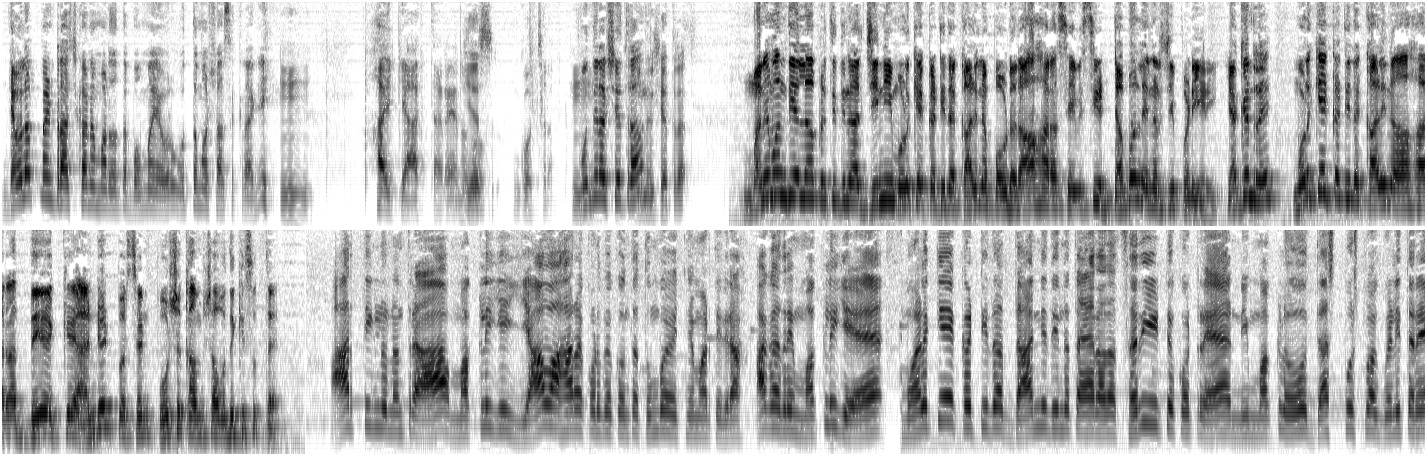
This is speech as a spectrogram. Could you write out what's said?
ಡೆವಲಪ್ಮೆಂಟ್ ರಾಜಕಾರಣ ಮಾಡಿದಂತ ಬೊಮ್ಮಾಯಿ ಅವರು ಉತ್ತಮ ಶಾಸಕರಾಗಿ ಆಯ್ಕೆ ಆಗ್ತಾರೆ ಅನ್ನೋದು Yes. ಗೋಚರ. ಮುಂದಿನ ಕ್ಷೇತ್ರ? ಮುಂದಿನ ಕ್ಷೇತ್ರ. ಮನೆ ಮಂದಿಯೆಲ್ಲ ಪ್ರತಿದಿನ ಜೀನಿ ಮೊಳಕೆ ಕಟ್ಟಿದ ಕಾಳಿನ ಪೌಡರ್ ಆಹಾರ ಸೇವಿಸಿ ಡಬಲ್ ಎನರ್ಜಿ ಪಡೆಯಿರಿ. ಯಾಕಂದ್ರೆ ಮೊಳಕೆ ಕಟ್ಟಿದ ಕಾಳಿನ ಆಹಾರ ದೇಹಕ್ಕೆ ಹಂಡ್ರೆಡ್ ಪರ್ಸೆಂಟ್ ಪೋಷಕಾಂಶ ಒದಗಿಸುತ್ತೆ. ಆರು ತಿಂಗಳ ನಂತರ ಮಕ್ಕಳಿಗೆ ಯಾವ ಆಹಾರ ಕೊಡಬೇಕು ಅಂತ ತುಂಬಾ ಯೋಚನೆ ಮಾಡ್ತಿದ್ದೀರಾ? ಹಾಗಾದ್ರೆ ಮಕ್ಕಳಿಗೆ ಮೊಳಕೆ ಕಟ್ಟಿದ ಧಾನ್ಯದಿಂದ ತಯಾರಾದ ಸರಿ ಹಿಟ್ಟು ಕೊಟ್ರೆ ನಿಮ್ಮ ಮಕ್ಕಳು ದಷ್ಟಪುಷ್ಟವಾಗಿ ಬೆಳಿತಾರೆ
